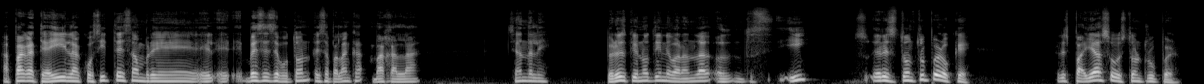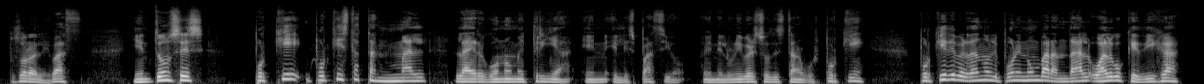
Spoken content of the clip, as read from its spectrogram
apágate ahí la cosita esa, hombre, ¿ves ese botón, esa palanca? Bájala. Sí, ándale. Pero es que no tiene barandal. ¿Y? ¿Eres Stone Trooper o qué? ¿Eres payaso o Stone Trooper? Pues órale, vas. Y entonces, ¿por qué, ¿por qué está tan mal la ergonometría en el espacio, en el universo de Star Wars? ¿Por qué? ¿Por qué de verdad no le ponen un barandal o algo que diga,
